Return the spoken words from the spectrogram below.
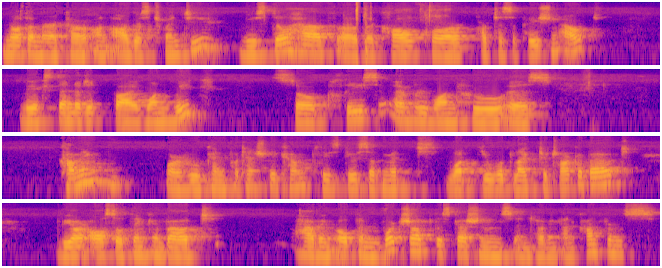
North America on August 20 we still have uh, the call for participation out. We extended it by one week. So please, everyone who is coming or who can potentially come, please do submit what you would like to talk about. We are also thinking about having open workshop discussions and having unconference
